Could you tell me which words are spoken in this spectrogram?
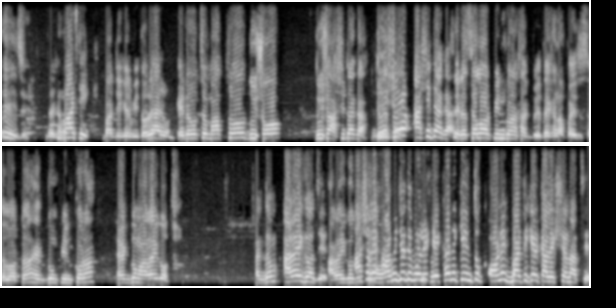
এই যে দেখেন। বাটিক। বাটিকের ভিতরে। এটা হচ্ছে মাত্র দুইশো দুইশো আশি টাকা। ঠিক আছে? দুইশো আশি টাকা। এটা সেলোয়ার পিন করা থাকবে। দেখেন আপা এই যে সেলোয়ারটা একদম পিন করা একদম আড়াই গজ। একদম আড়াই গজের। আড়াই গজের আসলে আমি যদি বলি এখানে কিন্তু অনেক বাটিকের কালেকশন আছে।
